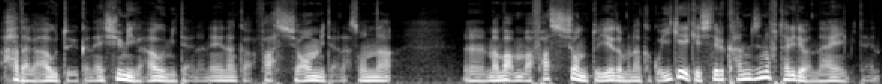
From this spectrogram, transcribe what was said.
肌が合うというかね趣味が合うみたいなねなんかファッションみたいなそんな、うん、まあまあまあファッションといえどもなんかこうイケイケしてる感じの2人ではないみたいな。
